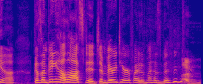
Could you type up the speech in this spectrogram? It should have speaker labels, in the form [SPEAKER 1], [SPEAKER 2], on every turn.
[SPEAKER 1] Yeah, because I'm being held hostage. I'm very terrified of my husband.
[SPEAKER 2] I'm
